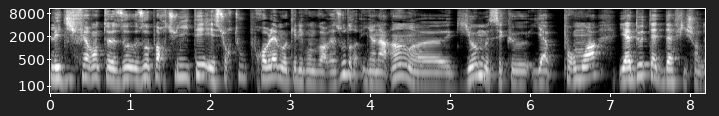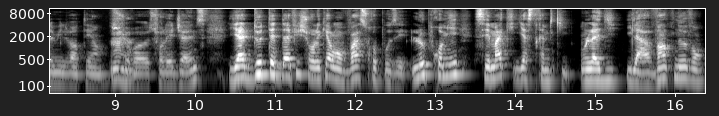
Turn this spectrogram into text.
les différentes opportunités et surtout problèmes auxquels ils vont devoir résoudre, il y en a un, euh, Guillaume, c'est que il y a, pour moi, il y a deux têtes d'affiche en 2021 Mhm. sur, euh, sur les Giants. Il y a deux têtes d'affiche sur lesquelles on va se reposer. Le premier, c'est Mac Yastremski. On l'a dit, il a 29 ans.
